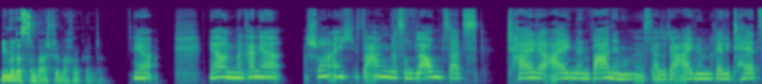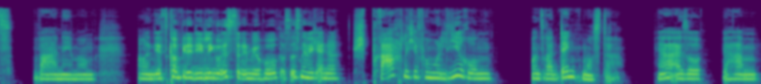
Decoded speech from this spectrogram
wie man das zum Beispiel machen könnte. Ja. Ja, und man kann ja schon eigentlich sagen, dass so ein Glaubenssatz Teil der eigenen Wahrnehmung ist, also der eigenen Realitätswahrnehmung. Und jetzt kommt wieder die Linguistin in mir hoch. Es ist nämlich eine sprachliche Formulierung unserer Denkmuster. Ja, also wir haben,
